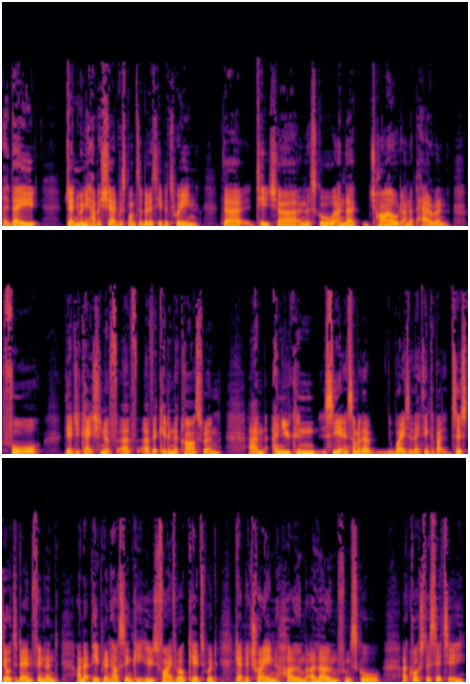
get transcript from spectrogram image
Like, They genuinely have a shared responsibility between the teacher and the school and the child and the parent for the education of, of, of the kid in the classroom. Um, and you can see it in some of the ways that they think about it. So still today in Finland, I met people in Helsinki whose five year old kids would get the train home alone from school across the city.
